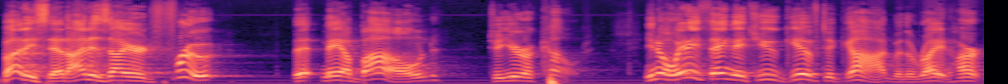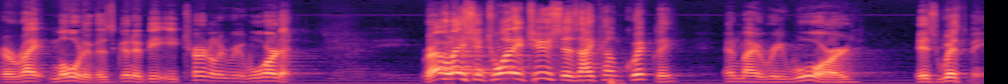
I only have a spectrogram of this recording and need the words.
But he said, I desired fruit that may abound to your account. You know, anything that you give to God with a right heart and a right motive is going to be eternally rewarded. Revelation 22 says, I come quickly and my reward is with me.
